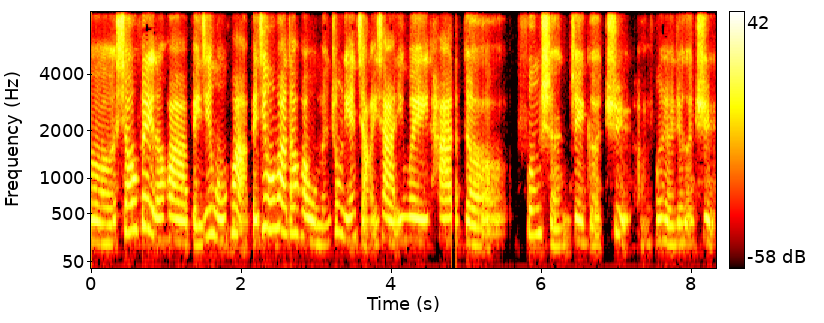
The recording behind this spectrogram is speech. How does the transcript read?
呃，消费的话，北京文化，北京文化待会儿我们重点讲一下，因为它的《封神》这个剧啊，《封神》这个剧，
